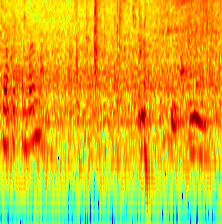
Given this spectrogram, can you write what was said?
Tengo que fumarlo. Sí, no.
